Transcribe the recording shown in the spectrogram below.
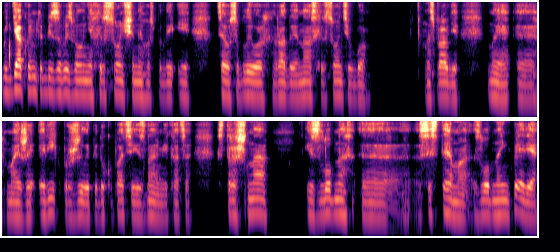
Ми дякуємо тобі за визволення Херсонщини, Господи, і це особливо радує нас, херсонців, бо насправді ми е, майже рік прожили під окупацією і знаємо, яка це страшна і злобна е, система, злобна імперія,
